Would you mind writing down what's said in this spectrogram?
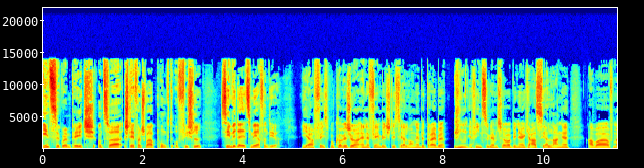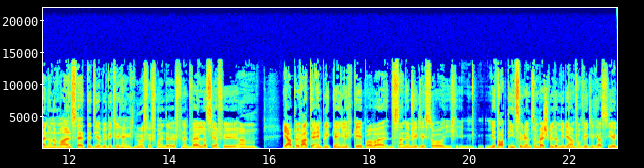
Instagram-Page und zwar stefanschwab.official. Sehen wir da jetzt mehr von dir? Ja, Facebook habe ich schon eine Fanpage, die ich sehr lange betreibe. auf Instagram selber bin ich eigentlich auch sehr lange, aber auf meiner normalen Seite, die habe ich wirklich eigentlich nur für Freunde eröffnet, weil da sehr viel ähm, ja, private Einblicke eigentlich gebe, aber das sind eben wirklich so, ich, mir taugt Instagram zum Beispiel, damit ich einfach wirklich auch sehe,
